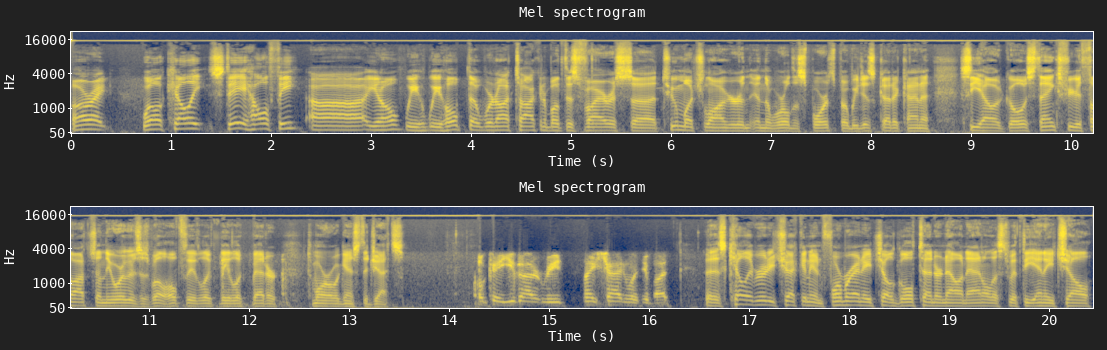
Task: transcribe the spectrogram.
All right. Well, Kelly, stay healthy. Uh, you know, we, we hope that we're not talking about this virus uh, too much longer in, in the world of sports, but we just got to kind of see how it goes. Thanks for your thoughts on the Oilers as well. Hopefully, they look, they look better tomorrow against the Jets. Okay, you got it, Reed. Nice chatting with you, bud. That is Kelly Hrudey checking in, former NHL goaltender, now an analyst with the NHL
